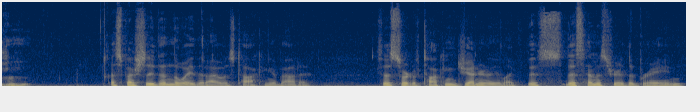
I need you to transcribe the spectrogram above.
especially than the way that I was talking about it. So sort of talking generally like this this hemisphere of the brain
